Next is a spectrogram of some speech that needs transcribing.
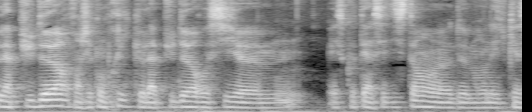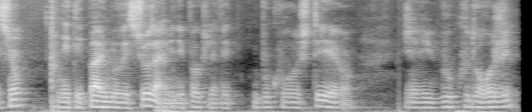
la pudeur enfin j'ai compris que la pudeur aussi euh, et ce côté assez distant euh, de mon éducation n'était pas une mauvaise chose à une époque je l'avais beaucoup rejeté euh, j'avais eu beaucoup de rejet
